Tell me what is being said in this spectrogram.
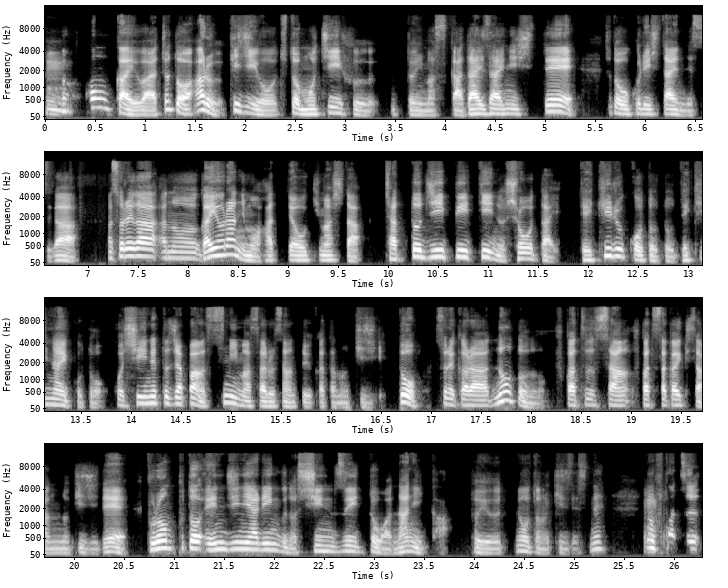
うん、今回はちょっとある記事をちょっとモチーフといいますか、題材にして、ちょっとお送りしたいんですが、それがあの概要欄にも貼っておきました、 ChatGPT の正体、できることとできないこと、これ CNET Japan、住勝さんという方の記事と、それからノートの深津さん、深津貴之さんの記事で、プロンプトエンジニアリングの真髄とは何かというノートの記事ですね。の2つ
